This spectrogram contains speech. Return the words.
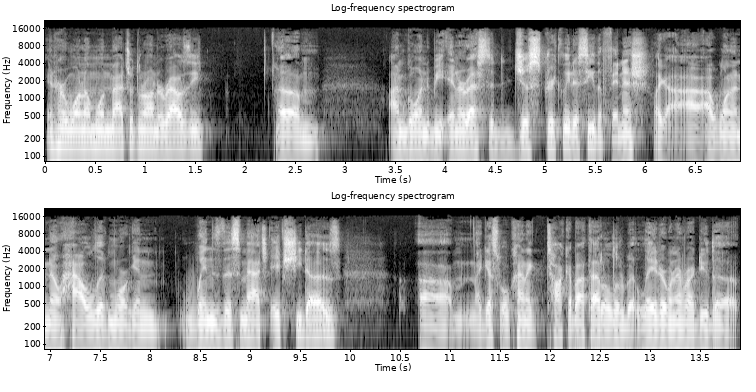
in her one on one match with Ronda Rousey. Um, I'm going to be interested just strictly to see the finish. Like I, I want to know how Liv Morgan wins this match if she does. Um, I guess we'll kind of talk about that a little bit later whenever I do the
